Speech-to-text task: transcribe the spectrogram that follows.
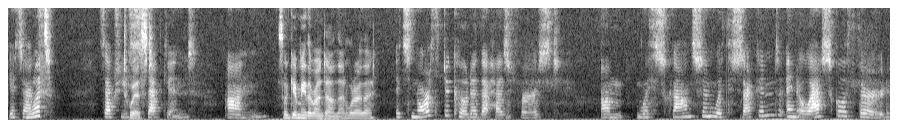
It's actually, What? It's actually Twist. second. Um, So give me the rundown then. What are they? it's North Dakota that has first, um, Wisconsin with second, and Alaska third.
